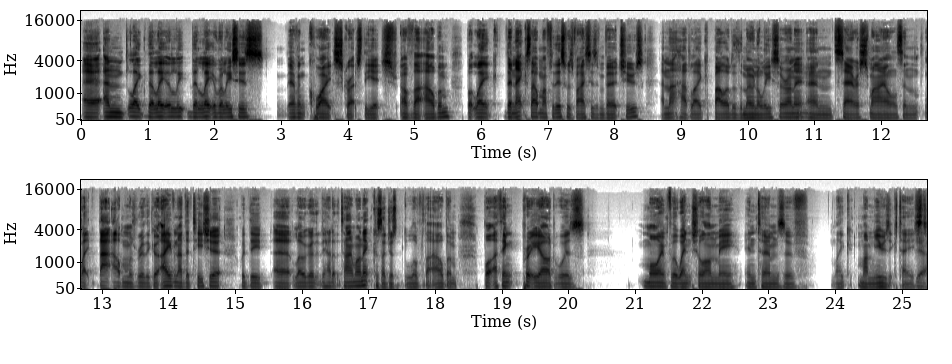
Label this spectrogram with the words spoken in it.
Uh, and like the later le- the later releases, they haven't quite scratched the itch of that album. But like the next album after this was Vices and Virtues, and that had like Ballad of the Mona Lisa on it and Sarah Smiles, and like that album was really good. I even had the T-shirt with the uh, logo that they had at the time on it because I just loved that album. But I think Pretty Odd was more influential on me in terms of like my music taste Yeah.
